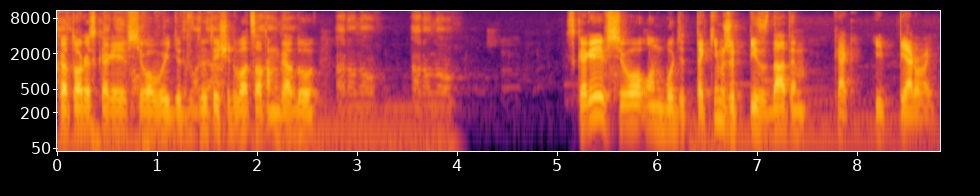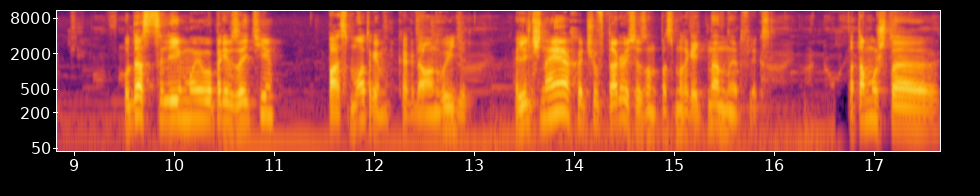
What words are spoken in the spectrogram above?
который, скорее всего, выйдет в 2020 году, скорее всего, он будет таким же пиздатым, как и первый. Удастся ли ему его превзойти? Посмотрим, когда он выйдет. Лично я хочу второй сезон посмотреть на Netflix. Потому что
